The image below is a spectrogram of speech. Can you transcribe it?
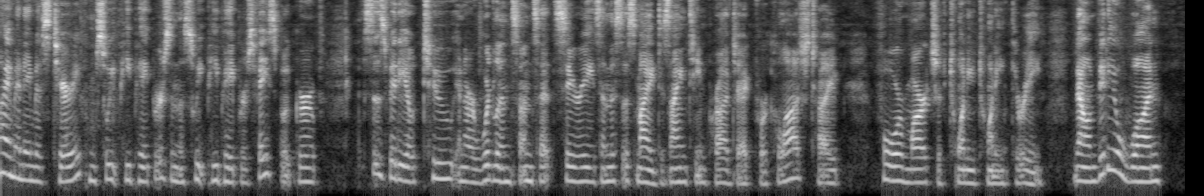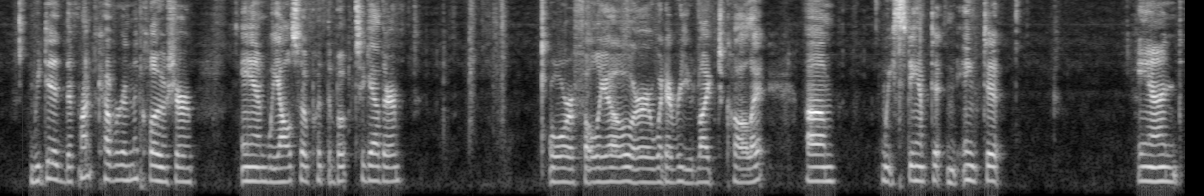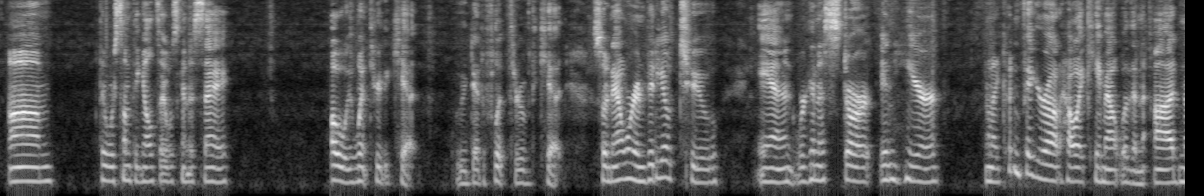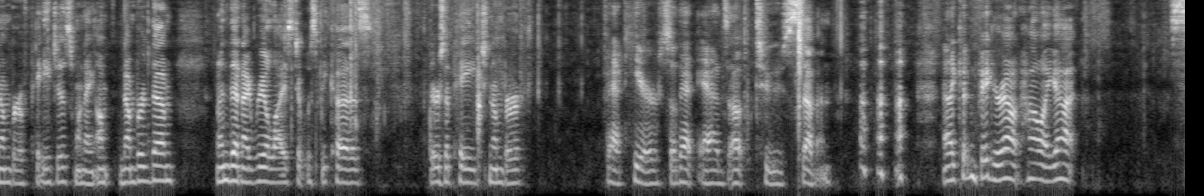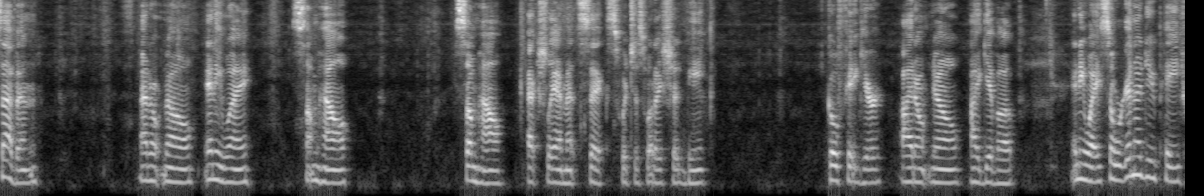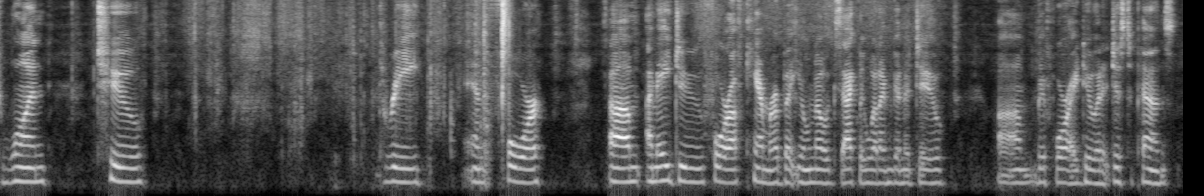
Hi, my name is Terry from Sweet Pea Papers and the Sweet Pea Papers Facebook group. This is video two in our Woodland Sunset series, and this is my design team project for CollageType for March of 2023. Now in video one, we did the front cover and the closure, and we also put the book together, or folio, or whatever you'd like to call it. Um, we stamped it and inked it, and um, there was something else I was going to say. Oh, we went through the kit. We did a flip through of the kit. So now we're in video two, and we're going to start in here. And I couldn't figure out how I came out with an odd number of pages when I um, numbered them. And then I realized it was because there's a page number back here, so that adds up to seven. and I couldn't figure out how I got seven. I don't know. Anyway, somehow, somehow, actually I'm at six, which is what I should be. Go figure. I don't know. I give up. Anyway, so we're going to do page one, two, three, and four. Um, I may do four off camera, but you'll know exactly what I'm going to do um, before I do it. It just depends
